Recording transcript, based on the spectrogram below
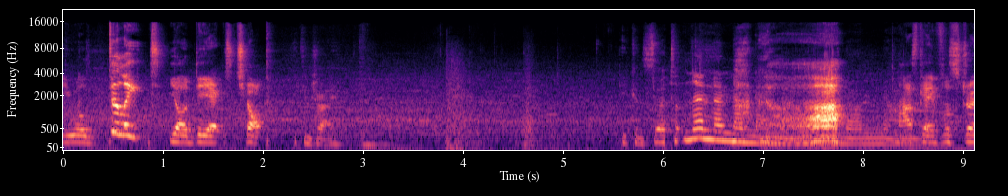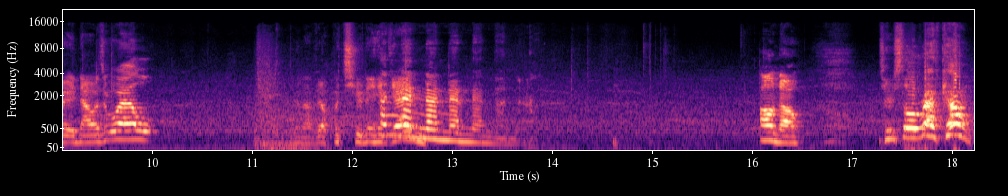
You will delete your DX chop. You can try. You can certainly. No, no, no, no, no, no, no. Ah! Matt's getting frustrated now as well. We're going to have the opportunity uh, again. no, no, no, no, no. Oh no. Too slow, rev count.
